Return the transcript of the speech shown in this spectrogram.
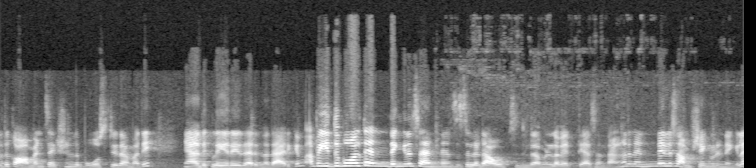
അത് കോമെന്റ് സെക്ഷനിൽ പോസ്റ്റ് ചെയ്താൽ മതി. ഞാൻ അത് ക്ലിയർ ചെയ്ത് തരുന്നതായിരിക്കും. അപ്പോൾ ഇതുപോലത്തെ എന്തെങ്കിലും സെന്റൻസസിൽ ഡൗട്ട്സ് ഇതിൽ തമ്മിലുള്ള വ്യത്യാസം എന്താ? അങ്ങനെ എന്തെങ്കിലും സംശയങ്ങളുണ്ടെങ്കിൽ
